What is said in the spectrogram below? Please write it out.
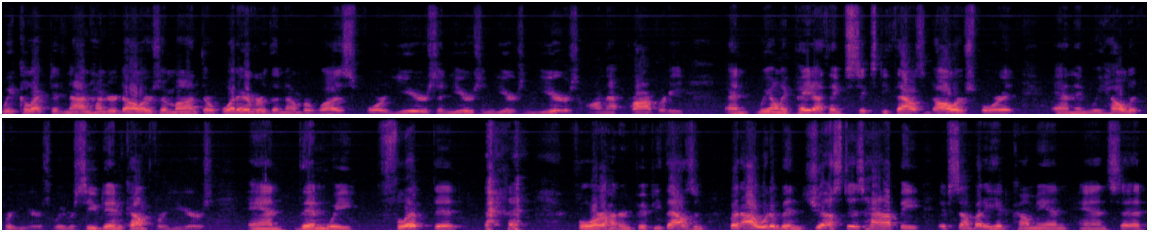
we collected $900 a month or whatever the number was for years and years and years and years on that property. And we only paid, I think, $60,000 for it. And then we held it for years. We received income for years. And then we flipped it for $150,000. But I would have been just as happy if somebody had come in and said,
